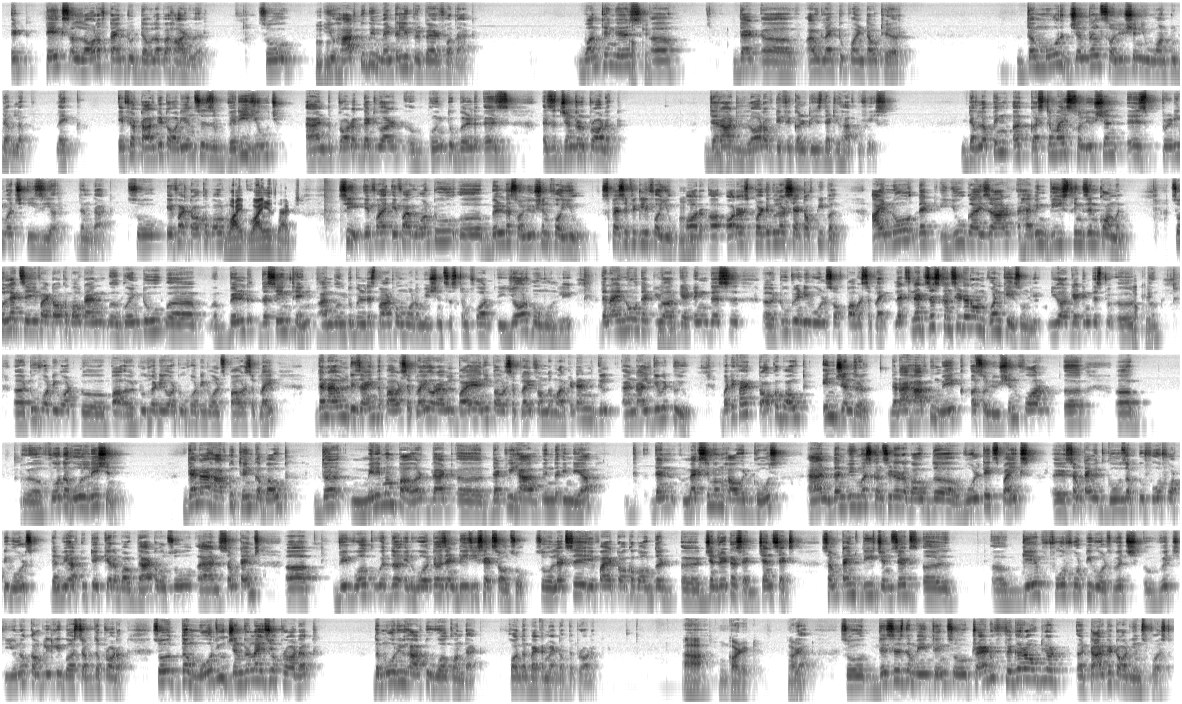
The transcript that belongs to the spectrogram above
it takes a lot of time to develop a hardware so Mm-hmm. you have to be mentally prepared for that one thing is Okay. uh, that uh, i would like to point out here the more general solution you want to develop like if your target audience is very huge and the product that you are uh, going to build is is a general product there Mm-hmm. are a lot of difficulties that you have to face developing a customized solution is pretty much easier than that so if i talk about Why? Why is that? see if i if i want to uh, build a solution for you specifically for you Mm-hmm. or uh, or a particular set of people i know that you guys are having these things in common so let's say if i talk about i'm uh, going to uh, build the same thing i'm going to build a smart home automation system for your home only then i know that you Mm-hmm. are getting this uh, 220 volts of power supply. Let's let's just consider on one case only. You are getting this to, uh, Okay. uh, 240 watt uh, power, 230 or 240 volts power supply. Then i will design the power supply or i will buy any power supply from the market and and i'll give it to you. But if i talk about in general that i have to make a solution for uh, uh, uh, for the whole nation then i have to think about the minimum power that uh, that we have in the india then maximum how it goes and then we must consider about the voltage spikes. Uh, sometimes it goes up to 440 volts. Then we have to take care about that also. And sometimes uh, we work with the inverters and dg sets also. So let's say if i talk about the uh, generator set gen sets sometimes these gen sets uh, uh, gave 440 volts which which you know completely burst up the product. So the more you generalize your product the more you have to work on that for the betterment of the product. Ah, got it. Got yeah. it. So this is the main thing. So try to figure out your uh, target audience first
